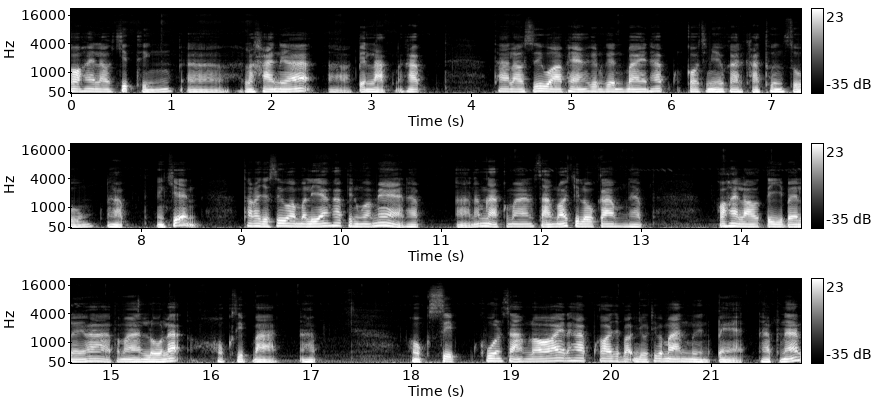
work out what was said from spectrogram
ก็ให้เราคิดถึงราคาเนื้อเออเป็นหลักนะครับ ถ้าเราซื้อวัวแพงจนเกินไปนะครับ ก็จะมีโอกาสขาดทุนสูงนะครับ อย่างเช่น ถ้าเราจะซื้อวัวมาเลี้ยงครับเป็นวัวแม่นะครับน้ำหนักประมาณ 300กิโลกรัมนะครับก็ให้เราตีไปเลยว่าประมาณโลละ 60 บาทนะครับ60คูณ300นะครับก็จะอยู่ที่ประมาณ 1 8ื่นนะครับเพราะนั้น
